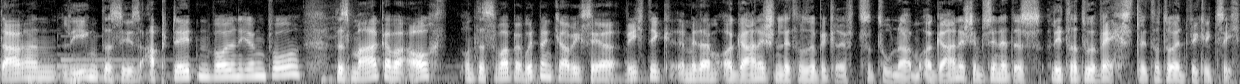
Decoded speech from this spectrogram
daran liegen, dass sie es updaten wollen irgendwo. Das mag aber auch und das war bei Whitman, glaube ich, sehr wichtig, mit einem organischen Literaturbegriff zu tun haben. Organisch im Sinne, dass Literatur wächst, Literatur entwickelt sich.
